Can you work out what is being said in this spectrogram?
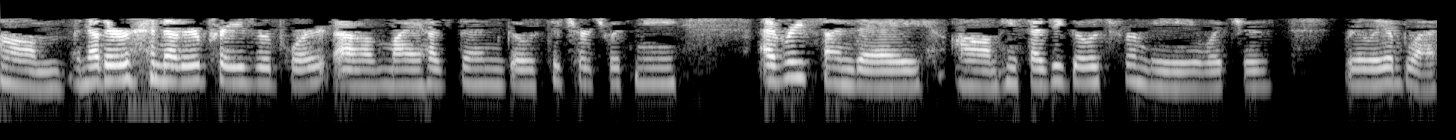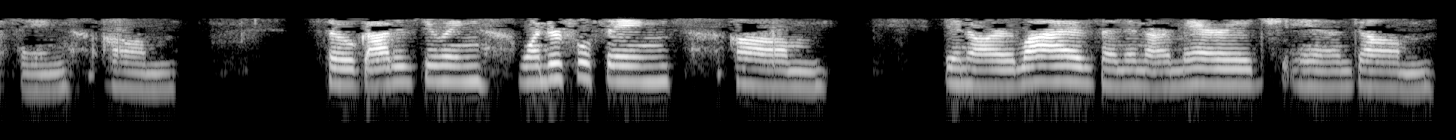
um, another another praise report. Um, my husband goes to church with me every Sunday. Um, he says he goes for me, which is really a blessing. Um, so God is doing wonderful things um, in our lives and in our marriage, and um,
